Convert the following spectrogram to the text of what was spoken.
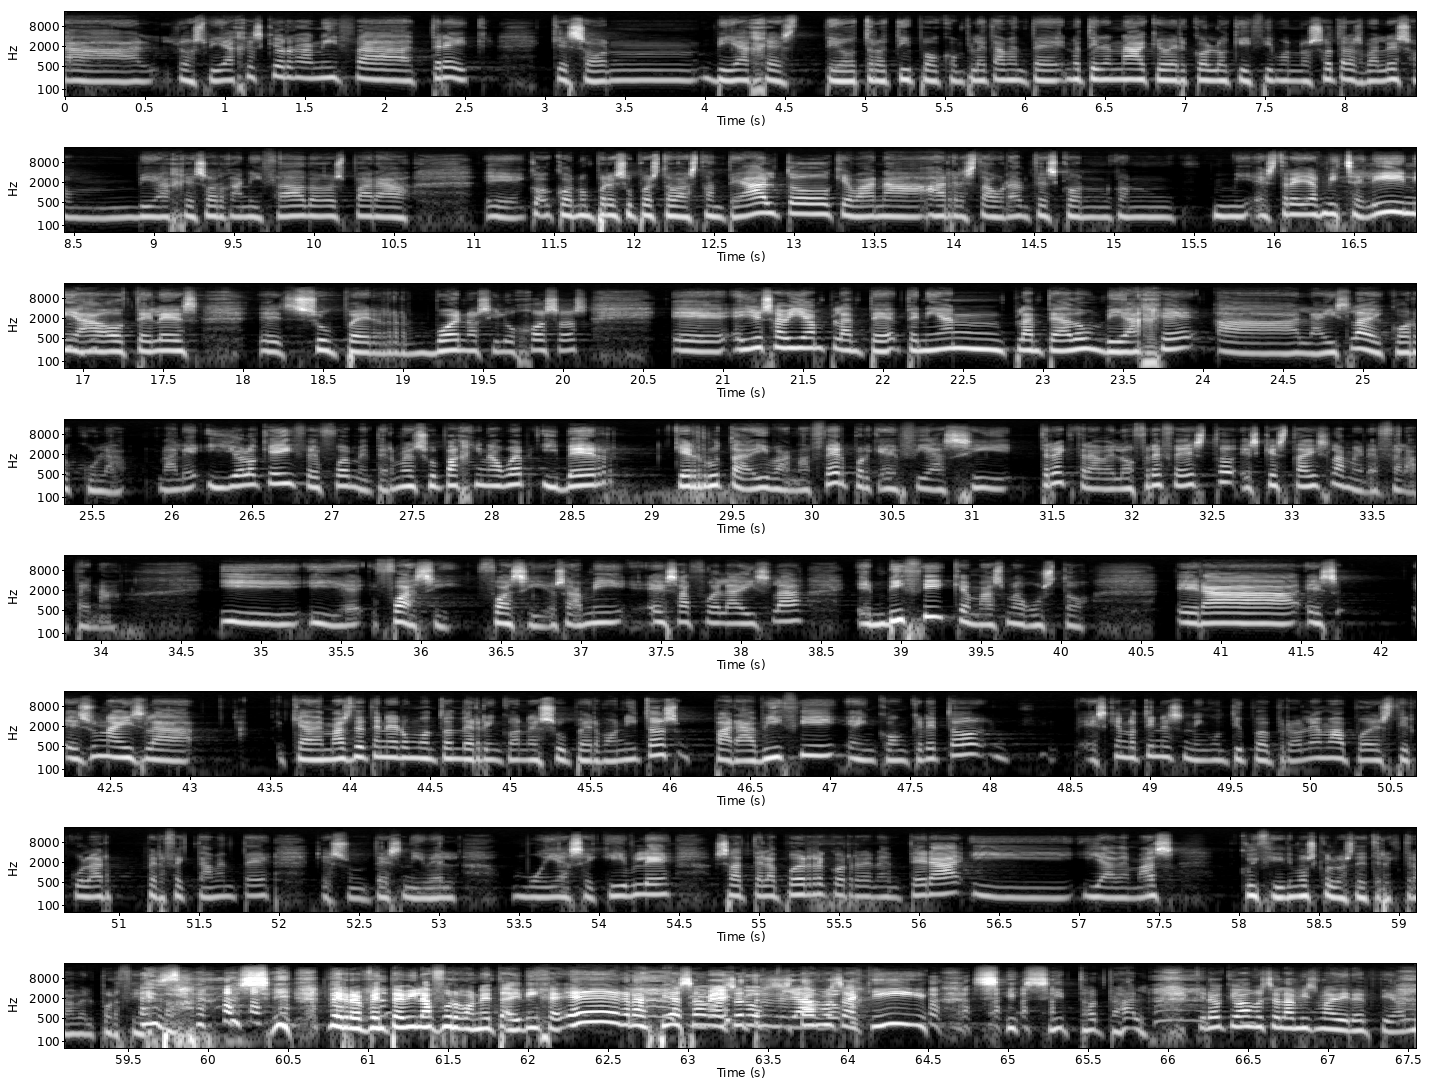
los viajes que organiza Trek, que son viajes de otro tipo completamente, no tienen nada que ver con lo que hicimos nosotras, ¿vale? Son viajes organizados para, eh, con, un presupuesto bastante alto, que van a, restaurantes con, estrellas Michelin y a hoteles eh, súper buenos y lujosos. Eh, ellos habían tenían planteado un viaje a la isla de Córcula. Y yo lo que hice fue meterme en su página web y ver qué ruta iban a hacer, porque decía, si Trek Travel ofrece esto, es que esta isla merece la pena. Y, eh, fue así, fue así. O sea, a mí esa fue la isla en bici que más me gustó. Era, es, es una isla que además de tener un montón de rincones súper bonitos, para bici en concreto es que no tienes ningún tipo de problema, puedes circular perfectamente, es un desnivel muy asequible, o sea, te la puedes recorrer entera y, y además coincidimos con los de Trek Travel, por cierto. sí, de repente vi la furgoneta y dije, ¡eh, gracias a vosotros estamos aquí! Sí, sí, total. Creo que vamos en la misma dirección.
